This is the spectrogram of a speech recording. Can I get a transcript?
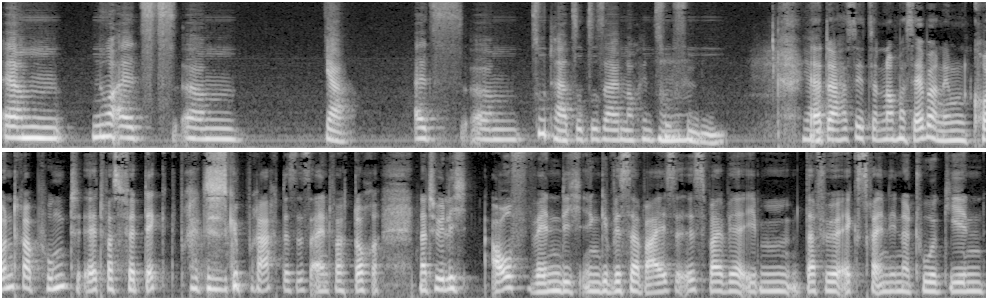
ähm, nur als, ähm, ja, als ähm, Zutat sozusagen noch hinzufügen. Ja. ja, da hast du jetzt nochmal selber einen Kontrapunkt etwas verdeckt praktisch gebracht. Das ist einfach doch natürlich aufwendig in gewisser Weise ist, weil wir eben dafür extra in die Natur gehen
